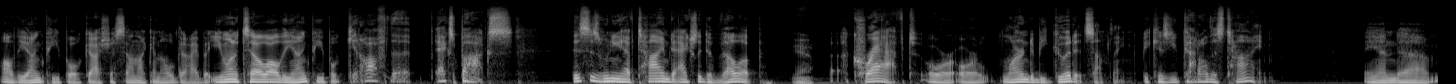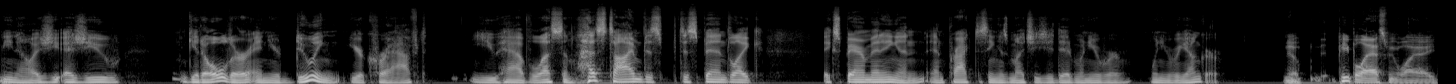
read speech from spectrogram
all the young people, gosh, I sound like an old guy, but you want to tell all the young people, get off the Xbox. This is when you have time to actually develop Yeah. a craft or or learn to be good at something because you've got all this time. And uh, you know, as you as you get older and you're doing your craft, you have less and less time to to spend like experimenting and, and practicing as much as you did when you were when you were younger. You know, people ask me why I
